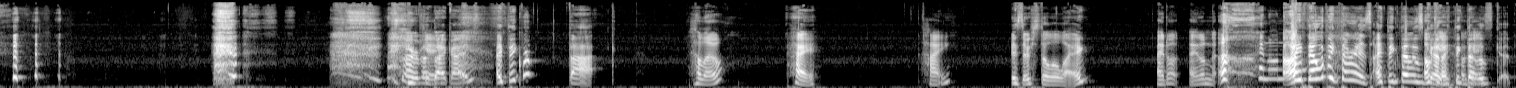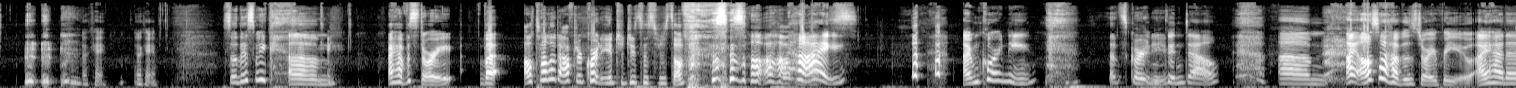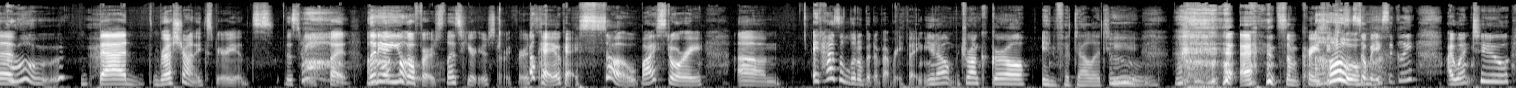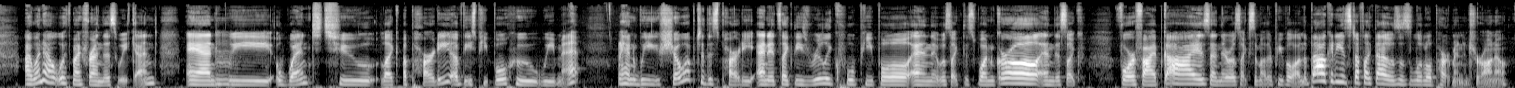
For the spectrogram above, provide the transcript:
Sorry Okay. about that, guys. I think we're back. Hello? Hey, Hi? is there still a lag? I don't I don't know. I don't know. I don't think there is. I think that was good. Okay, I think that was good. Okay. Okay. So this week, um, I have a story, but I'll tell it after Courtney introduces herself. this is how it happens. Hi. I'm Courtney. That's You Courtney. couldn't tell. Um, I also have a story for you. I had a Ooh. bad restaurant experience this week, but Lydia, you go Oh. first. Let's hear your story first. Okay, okay. So my story, um, it has a little bit of everything, you know, drunk girl, infidelity, and some crazy. Oh. So basically, I went to I went out with my friend this weekend, and we went to like a party of these people who we met. And we show up to this party, and it's like these really cool people, and it was like this one girl, and this like four or five guys, and there was like some other people on the balcony and stuff like that. It was this little apartment in Toronto.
